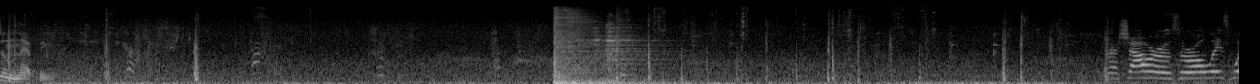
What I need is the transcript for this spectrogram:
prison nappy. Fresh hours are always welcome.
